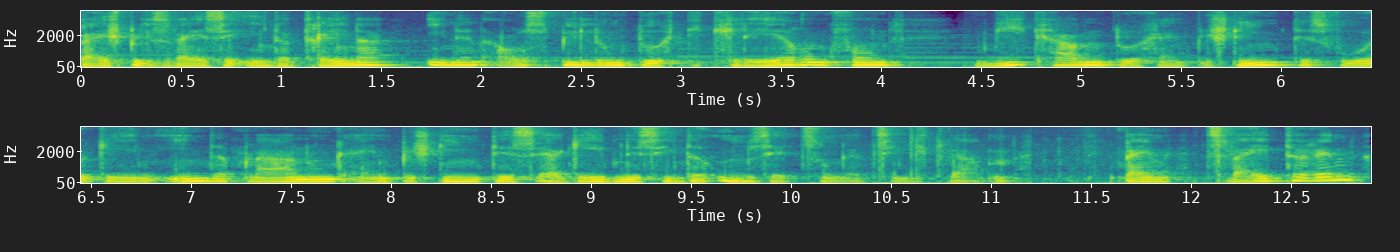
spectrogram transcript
beispielsweise in der Trainerinnenausbildung durch die Klärung von wie kann durch ein bestimmtes Vorgehen in der Planung ein bestimmtes Ergebnis in der Umsetzung erzielt werden. Beim Zweiteren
